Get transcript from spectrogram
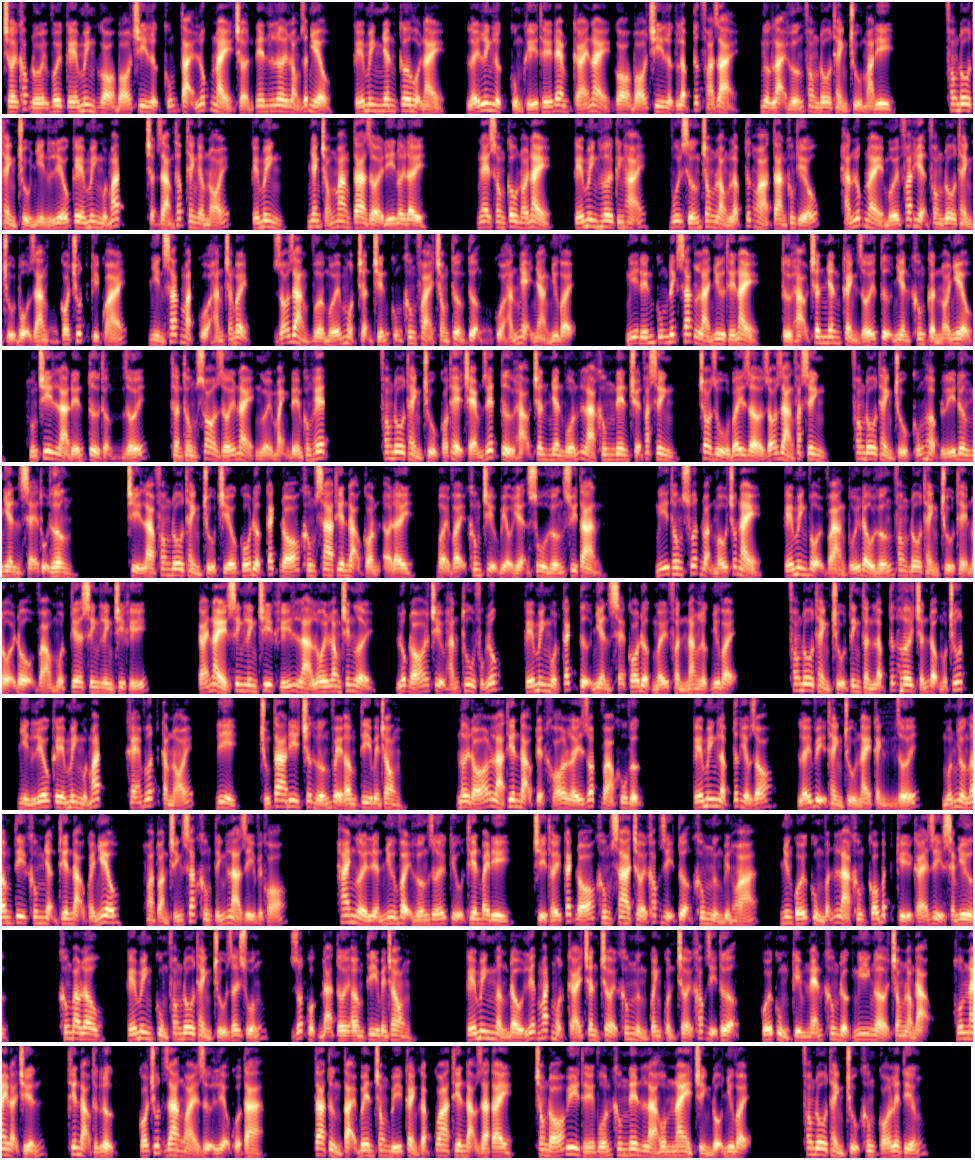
Trời khóc đối với kế minh gò bó chi lực cũng tại lúc này trở nên lơi lỏng rất nhiều, kế minh nhân cơ hội này, lấy linh lực cùng khí thế đem cái này gò bó chi lực lập tức phá giải, ngược lại hướng phong đô thành chủ mà đi. Phong đô thành chủ nhìn liễu kế minh một mắt chật giảm thấp thanh âm nói, kế minh, nhanh chóng mang ta rời đi nơi đây. Nghe xong câu nói này, kế minh hơi kinh hãi, vui sướng trong lòng lập tức hòa tan không thiếu. Hắn lúc này mới phát hiện phong đô thành chủ bộ giang có chút kỳ quái, nhìn sắc mặt của hắn trắng bệnh, rõ ràng vừa mới một trận chiến cũng không phải trong tưởng tượng của hắn nhẹ nhàng như vậy. Nghĩ đến cũng đích xác là như thế này, tử hạo chân nhân cảnh giới tự nhiên không cần nói nhiều, huống chi là đến từ thượng giới, thần thông so giới này người mạnh đến không hết. Phong đô thành chủ có thể chém giết tử hạo chân nhân vốn là không nên chuyện phát sinh, cho dù bây giờ rõ ràng phát sinh, phong đô thành chủ cũng hợp lý đương nhiên sẽ thụ thương chỉ là phong đô thành chủ chiếu cố được cách đó không xa thiên đạo còn ở đây, bởi vậy không chịu biểu hiện xu hướng suy tàn. Nghĩ thông suốt đoạn mấu chốt này, kế minh vội vàng túi đầu hướng phong đô thành chủ thể nội độ vào một tia sinh linh chi khí. Cái này sinh linh chi khí là lôi long trên người, lúc đó chịu hắn thu phục lúc, kế minh một cách tự nhiên sẽ có được mấy phần năng lực như vậy. Phong đô thành chủ tinh thần lập tức hơi chấn động một chút, nhìn liêu kế minh một mắt, khẽ vớt cằm nói, đi, chúng ta đi trước hướng về âm ti bên trong. Nơi đó là thiên đạo tuyệt khó lấy rót vào khu vực. Kế minh lập tức hiểu rõ, lấy vị thành chủ này cảnh giới, muốn nhường âm ti không nhận thiên đạo cái nhiêu hoàn toàn chính xác không tính là gì về khó. Hai người liền như vậy hướng dưới cựu thiên bay đi, chỉ thấy cách đó không xa trời khóc dị tượng không ngừng biến hóa, nhưng cuối cùng vẫn là không có bất kỳ cái gì xem như. Không bao lâu, kế minh cùng phong đô thành chủ rơi xuống, rốt cuộc đã tới âm ti bên trong. Kế minh ngẩng đầu liếc mắt một cái chân trời không ngừng quanh quẩn trời khóc dị tượng, cuối cùng kìm nén không được nghi ngờ trong lòng đạo, hôm nay đại chiến, thiên đạo thực lực, có chút ra ngoài dự liệu của ta. Ta từng tại bên trong bí cảnh gặp qua thiên đạo ra tay, trong đó uy thế vốn không nên là hôm nay trình độ như vậy. Phong đô thành chủ không có lên tiếng.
